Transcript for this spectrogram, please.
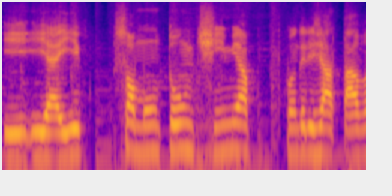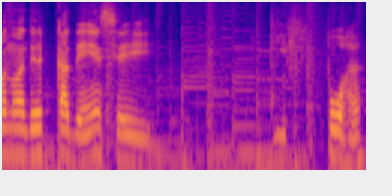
e, e aí só montou um time a- quando ele já tava numa decadência e, e porra,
